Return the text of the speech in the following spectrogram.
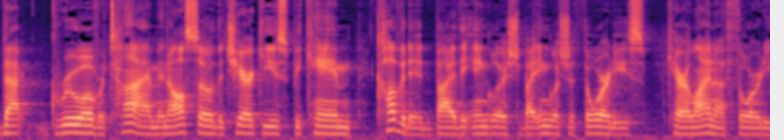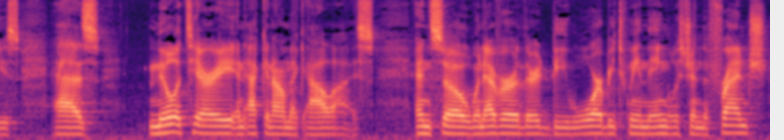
that grew over time, and also the Cherokees became coveted by the English, by English authorities, Carolina authorities, as military and economic allies. And so, whenever there'd be war between the English and the French,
